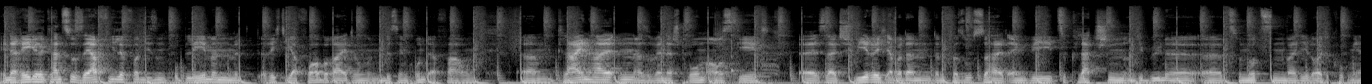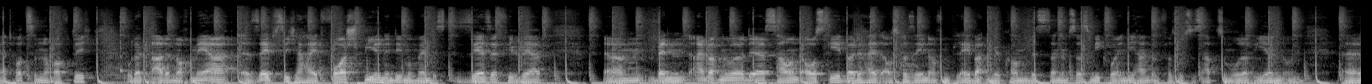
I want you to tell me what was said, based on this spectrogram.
In der Regel kannst du sehr viele von diesen Problemen mit richtiger Vorbereitung und ein bisschen Grunderfahrung ähm, klein halten. Also wenn der Strom ausgeht, äh, ist halt schwierig, aber dann, dann versuchst du halt irgendwie zu klatschen und die Bühne äh, zu nutzen, weil die Leute gucken ja trotzdem noch auf dich oder gerade noch mehr. Äh, Selbstsicherheit vorspielen in dem Moment ist sehr, sehr viel wert. Ähm, wenn einfach nur der Sound ausgeht, weil du halt aus Versehen auf den Play-Button gekommen bist, dann nimmst du das Mikro in die Hand und versuchst es abzumoderieren und äh,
